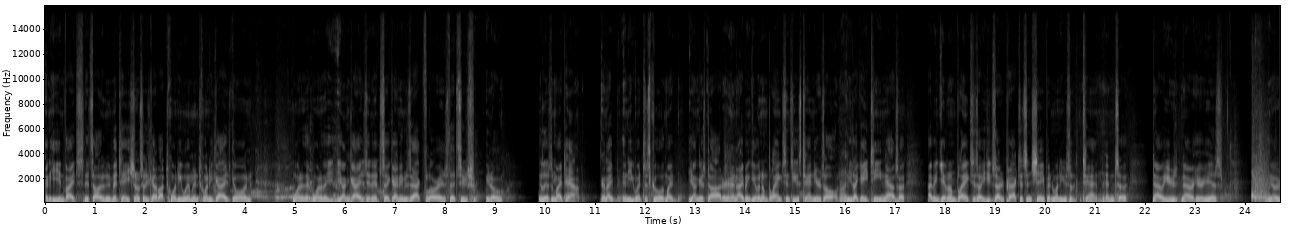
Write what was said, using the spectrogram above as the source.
and he invites. It's all an invitational. So he's got about twenty women, twenty guys going one of the one of the young guys in it's a guy named Zach Flores that's who's you know lives in my town and I and he went to school with my youngest daughter and I've been giving him blanks since he was 10 years old he's like 18 now so I've been giving him blanks and so he started practicing shaping when he was 10 and so now here now here he is you know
